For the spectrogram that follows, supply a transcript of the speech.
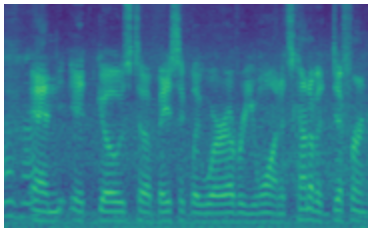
Uh-huh. and it goes to basically wherever you want. It's kind of a different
